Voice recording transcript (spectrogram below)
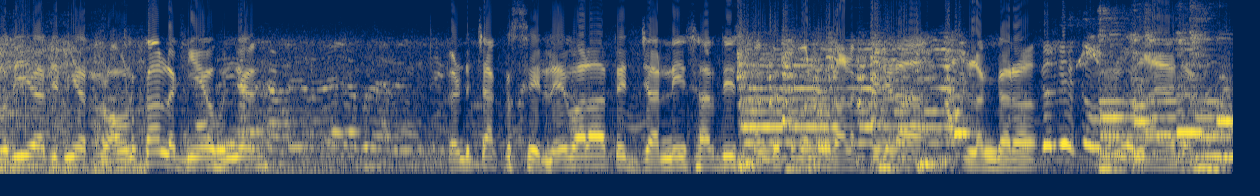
ਵਧੀਆ ਜਿਹੜੀਆਂ ਰੌਣਕਾਂ ਲੱਗੀਆਂ ਹੋਈਆਂ। ਪਿੰਡ ਚੱਕ ਸੇਲੇ ਵਾਲਾ ਤੇ ਜਾਨੀ ਸਰ ਦੀ ਸੰਗਤ ਵੱਲੋਂ ਰਲ ਕੇ ਜਿਹੜਾ ਲੰਗਰ ਲਾਇਆ ਜਾਂਦਾ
